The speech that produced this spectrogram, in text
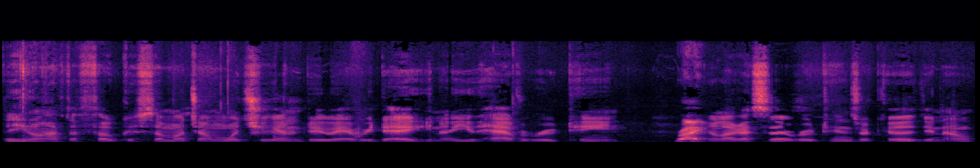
then you don't have to focus so much on what you're going to do every day. You know, you have a routine. Right. You know, like I said, routines are good. You know,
